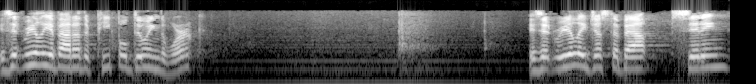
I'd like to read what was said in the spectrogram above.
Is it really about other people doing the work? Is it really just about sitting,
